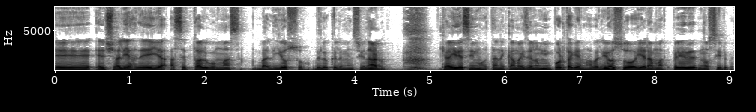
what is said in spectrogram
eh, el Shalias de ella aceptó algo más valioso de lo que le mencionaron que ahí decimos, Tanekama dice, no me importa que es más valioso, y era más pedet, no sirve.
